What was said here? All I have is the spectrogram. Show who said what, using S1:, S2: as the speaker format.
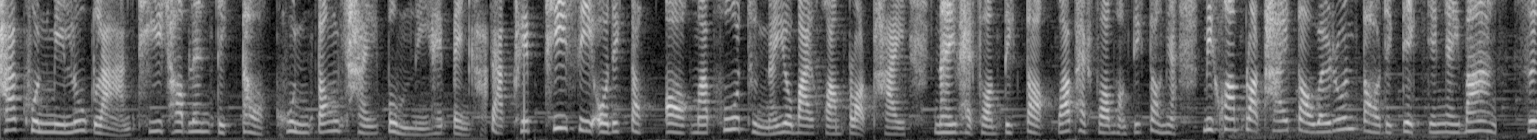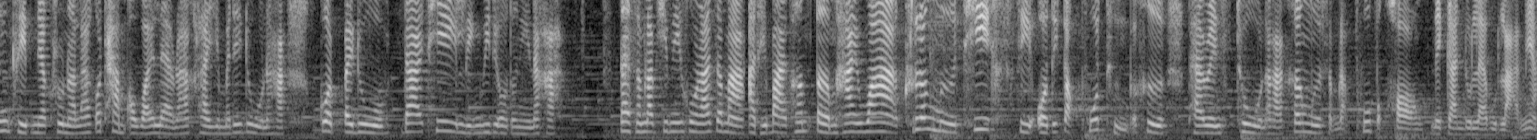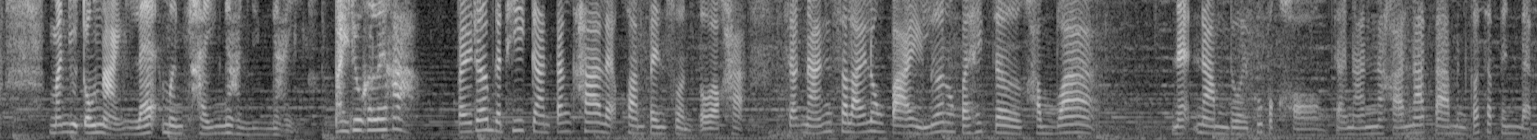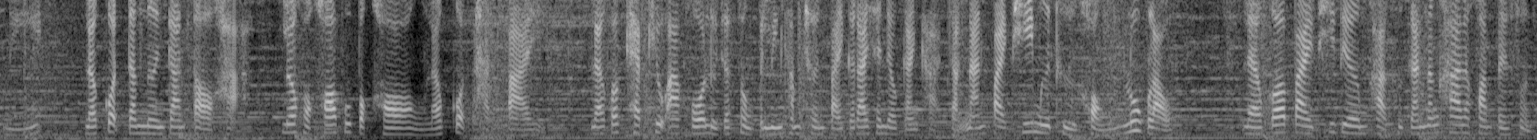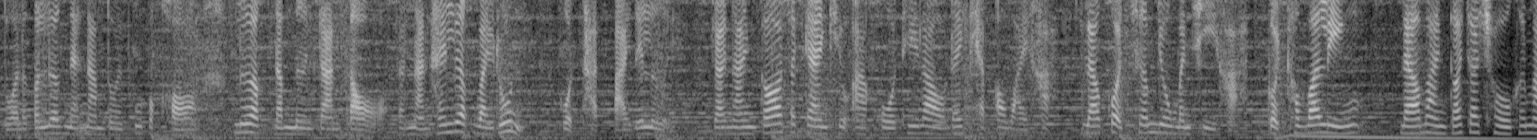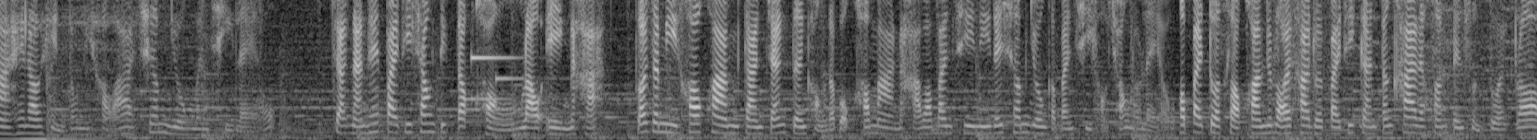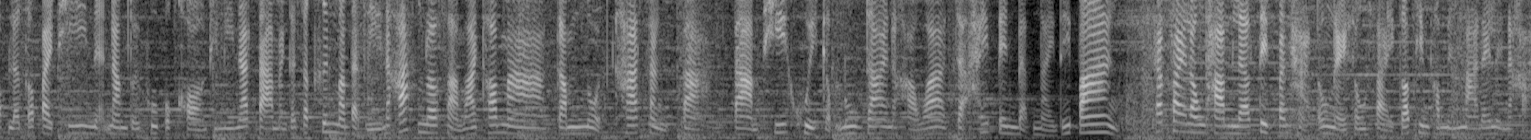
S1: ถ้าคุณมีลูกหลานที่ชอบเล่น TikTok คุณต้องใช้ปุ่มนี้ให้เป็นค่ะ จากคลิปที่ CEO TikTok ออกมาพูดถึงนโยบายความปลอดภัยในแพลตฟอร์ม TikTok ว่าแพลตฟอร์มของ TikTok เนี่ยมีความปลอดภัยต่อวัยรุ่นต่อเด็กๆ ยังไงบ้าง ซึ่งคลิปเนี่ยครูนาร่าก็ทำเอาไว้แล้วนะคะใครยังไม่ได้ดูนะคะ กดไปดูได้ที่ลิงก์วิดีโอตรงนี้นะคะ แต่สำหรับคลิปนี้ครูน่าจะมาอธิบายเพิ่มเติมให้ว่าเครื่องมือที่ CEO TikTok พูดถึงก็คือ Parents Tool นะคะ เครื่องมือสำหรับผู้ปกครองในการดูแลบุตรหลานเนี่ย มันอยู่ตรงไหนและมันใช้งานยังไง ไปดูกันเลยค่ะ ไปเริ่มกันที่การตั้งค่าและความเป็นส่วนตัวค่ะ จากนั้นสไลด์ลงไปเลื่อนลงไปให้เจอคำว่า แนะนำโดยผู้ปกครอง จากนั้นนะคะ หน้าตามันก็จะเป็นแบบนี้ แล้วกดดำเนินการต่อค่ะ เลือกหัวข้อผู้ปกครองแล้วกดถัดไป แล้วก็แคป QR code หรือจะส่งเป็นลิงก์คำเชิญไปก็ได้เช่นเดียวกันค่ะ จากนั้นไปที่มือถือของลูกเรา แล้วก็ไปที่เดิมค่ะ คือการตั้งค่าและความเป็นส่วนตัว แล้วก็เลือกแนะนำโดยผู้ปกครอง เลือกดำเนินการต่อ จากนั้นให้เลือกวัยรุ่นกดถัดไปได้เลย จากนั้นก็สแกน QR code ที่เราได้แคปเอาไว้ค่ะ แล้วกดเชื่อมโยงบัญชีค่ะ กดคำว่าลิงก์ แล้วมันก็จะโชว์ขึ้นมาให้เราเห็นตรงนี้ค่ะว่าเชื่อมโยงบัญชีแล้ว จากนั้นให้ไปที่ช่อง TikTok ของเราเองนะคะ ก็จะมีข้อความการแจ้งเตือนของระบบเข้ามานะคะ ว่าบัญชีนี้ได้เชื่อมโยงกับบัญชีของช่องเราแล้วก็ไปตรวจสอบความเรียบร้อยค่ะ โดยไปที่การตั้งค่าและความเป็นส่วนตัวอีกรอบ แล้วก็ไปที่แนะนำโดยผู้ปกครองทีนี้หน้าตามันก็จะขึ้นมาแบบนี้นะคะ เราสามารถเข้ามากำหนดค่าต่างๆ ตามที่คุยกับลูกได้นะคะ ว่าจะให้เป็นแบบไหนได้บ้าง ถ้าใครลองทำแล้วติดปัญหาตรงไหนสงสัยก็พิมพ์คอมเมนต์มาได้เลยนะคะ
